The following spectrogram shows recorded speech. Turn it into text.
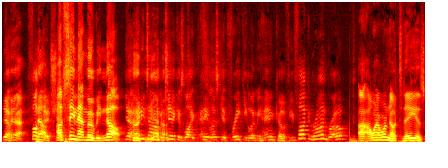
Yeah. Yeah. Fuck no, that shit. I've seen that movie. No. yeah. Anytime a chick is like, "Hey, let's get freaky. Let me handcuff you," fucking run, bro. Uh, I want to know today is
